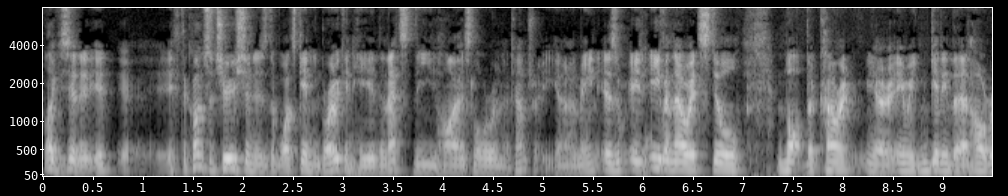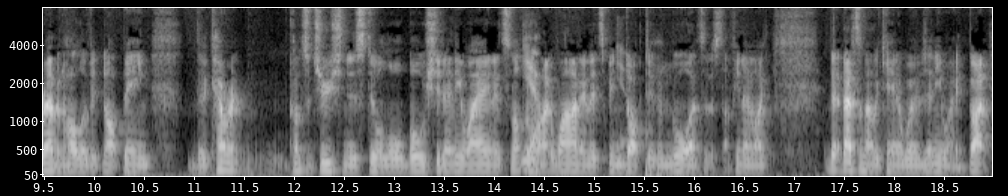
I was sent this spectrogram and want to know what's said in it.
like you said, it, it if the Constitution is the, what's getting broken here, then that's the highest law in the country. You know what I mean? Is, it, Even though it's still not the current, you know, and we can get into that whole rabbit hole of it not being the current Constitution is still all bullshit anyway, and it's not the Yeah. right one, and it's been Yeah. doctored and all that sort of stuff. You know, like that, that's another can of worms anyway. But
